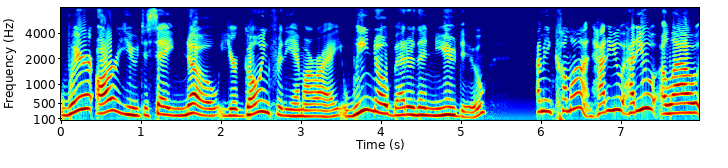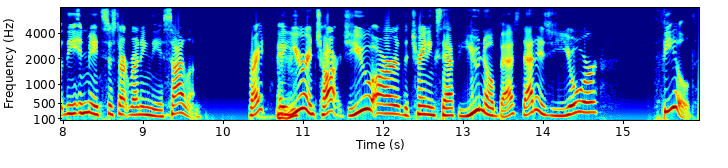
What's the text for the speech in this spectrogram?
Where are you to say no? You're going for the MRI. We know better than you do. I mean, come on. How do you how do you allow the inmates to start running the asylum? Right? Uh, Mm-hmm. You're in charge. You are the training staff. You know best. That is your field.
